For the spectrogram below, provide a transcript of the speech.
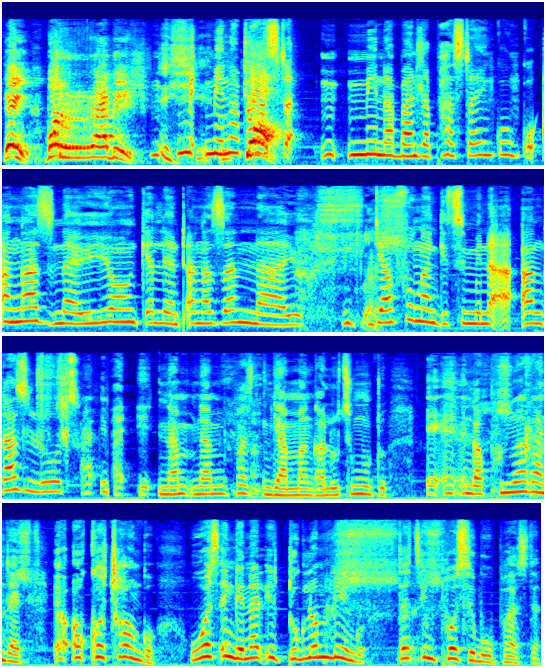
hey bo rubbish Mi- Mina pastor, mina bandla pastor inkunku angazi nayo yonke lento angazani nayo. Ngiyafunga ngithi mina angazi lutho. Nami nami phasi ngiyamangala ukuthi umuntu eh, eh, engaphunywa kanjani Eh, okochongo wes engenal iduku lomlingo? That's impossible pastor.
